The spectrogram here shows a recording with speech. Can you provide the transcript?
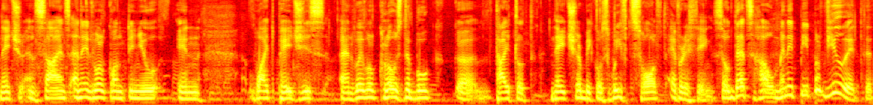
Nature and Science, and it will continue in white pages, and we will close the book uh, titled Nature because we've solved everything. So that's how many people view it.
